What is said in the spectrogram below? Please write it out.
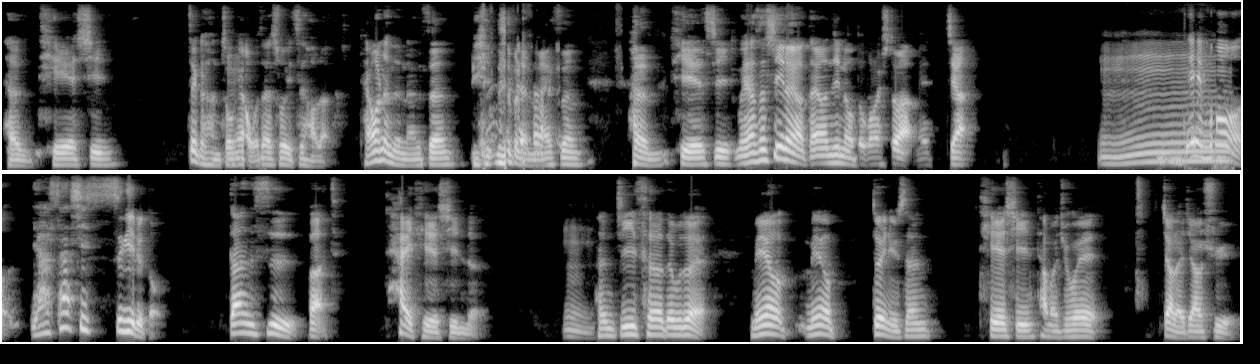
很贴心，这个很重要，我再说一次好了，台湾人的男生比日本人的男生 很贴心，もう優しいのよ、台湾人の男の人はめっちゃ。嗯，でも、優しすぎると。但是，but 太贴心了，嗯很机车，对不对？没有没有对女生贴心，他们就会叫来叫去；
